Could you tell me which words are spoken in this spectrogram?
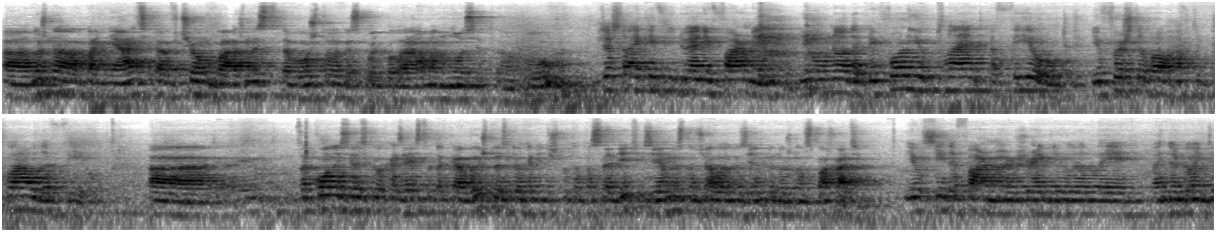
А, Нужно понять, э, в чем важность того, что Господь Баларама носит э, плуг. Just like if you do any farming, you will know that before you plant a field, you first of all have to plow the field. А, Законы сельского хозяйства таковы, что если вы хотите что-то посадить в землю, сначала эту землю нужно вспахать. You'll see the farmers regularly when they're going to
